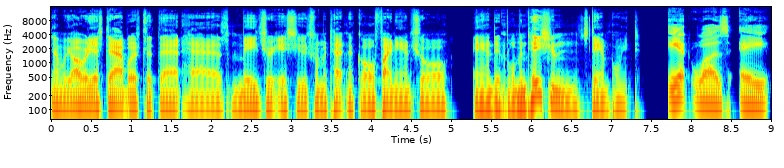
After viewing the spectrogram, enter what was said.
And we already established that that has major issues from a technical, financial, and implementation standpoint. It was a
